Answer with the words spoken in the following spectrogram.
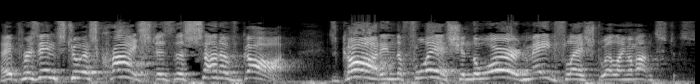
It presents to us Christ as the Son of God it's God in the flesh, in the Word made flesh dwelling amongst us.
